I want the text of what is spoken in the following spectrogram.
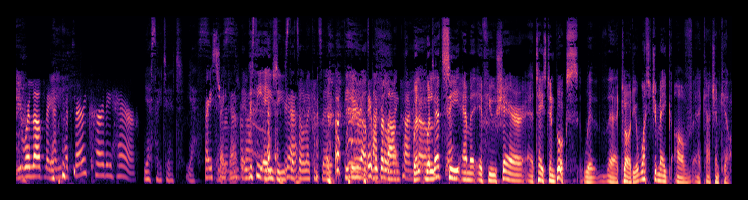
you were lovely and you had very curly hair. Yes, I did. Yes. Very straight down. It was the 80s, yeah. that's all I can say. The era of It was a long time well, ago. Well, let's yeah. see Emma if you share a taste in books with uh, Claudia. What did you make of uh, Catch and Kill?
